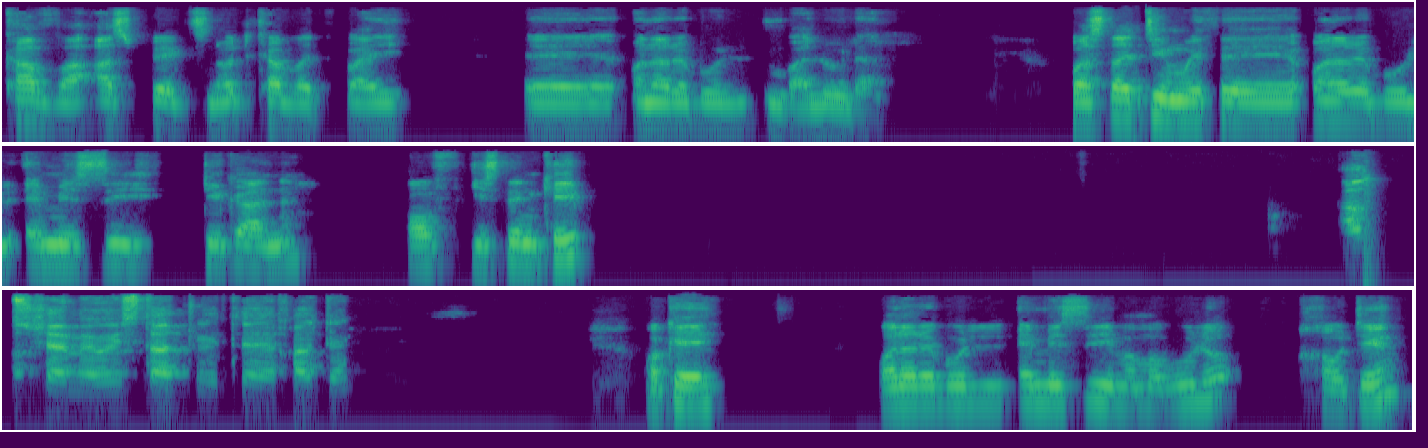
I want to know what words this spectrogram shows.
cover aspects not covered by uh, Honorable Mbalula. We're starting with uh, Honorable MEC Tikan of Eastern Cape. Chair, may we start with uh, Gauteng? Okay. Honorable MEC Mamabolo, Gauteng.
